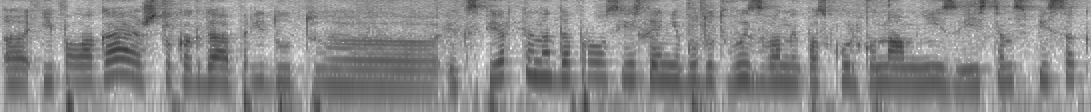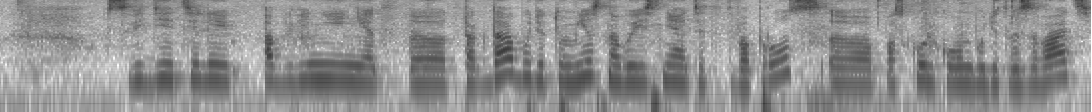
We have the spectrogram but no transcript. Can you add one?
Э, и полагаю, что когда придут эксперты на допрос, если они будут вызваны, поскольку нам неизвестен список свидетелей обвинения, тогда будет уместно выяснять этот вопрос, поскольку он будет вызывать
